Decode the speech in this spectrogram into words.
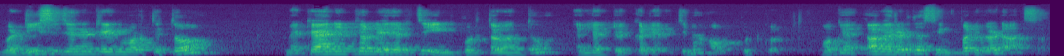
ಬಟ್ ಡಿ ಸಿ ಜನರೇಟರ್ ಏನು ಮಾಡ್ತಿತ್ತು? ಮೆಕ್ಯಾನಿಕಲ್ ಎನರ್ಜಿ ಇನ್ಪುಟ್ ತಗೊಂಡು ಎಲೆಕ್ಟ್ರಿಕಲ್ ಎನರ್ಜಿನ ಔಟ್ಪುಟ್ ಕೊಡ್ತು. ಓಕೆ ಅವೆರಡು ಸಿಂಪಲ್ ಎರಡು ಆನ್ಸರ್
